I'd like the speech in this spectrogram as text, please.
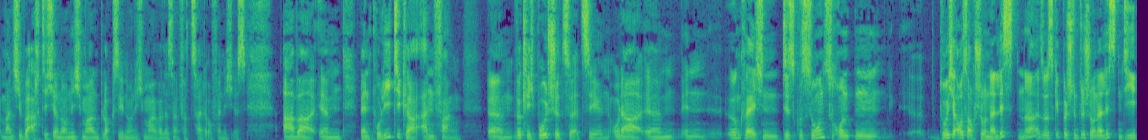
manche beachte ich ja noch nicht mal und block sie noch nicht mal, weil das einfach zeitaufwendig ist. Aber ähm, wenn Politiker anfangen, ähm, wirklich Bullshit zu erzählen oder ähm, in irgendwelchen Diskussionsrunden äh, durchaus auch Journalisten. Ne? Also es gibt bestimmte Journalisten, die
